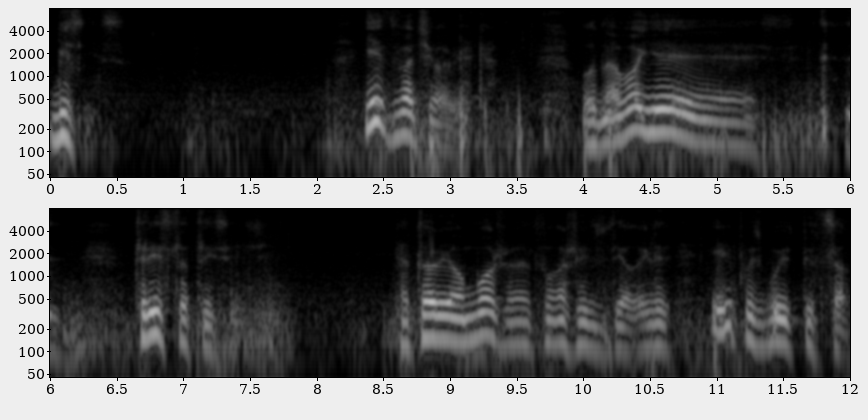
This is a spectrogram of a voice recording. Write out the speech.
бизнес. Есть два человека. У одного есть 300 тысяч, которые он может вложить в дело, или, или пусть будет 500.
